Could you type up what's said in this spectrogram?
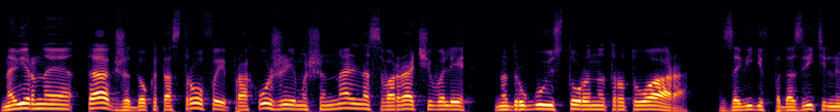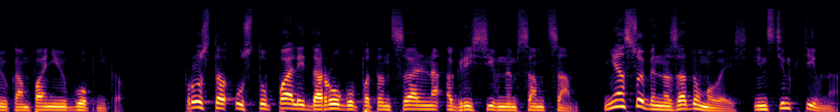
Наверное, также до катастрофы прохожие машинально сворачивали на другую сторону тротуара, завидев подозрительную компанию гопников. Просто уступали дорогу потенциально агрессивным самцам, не особенно задумываясь, инстинктивно.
